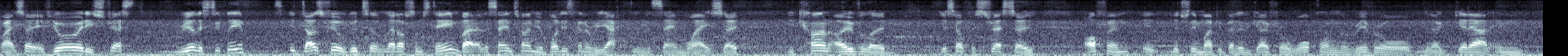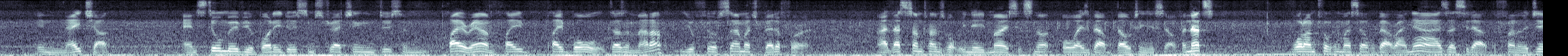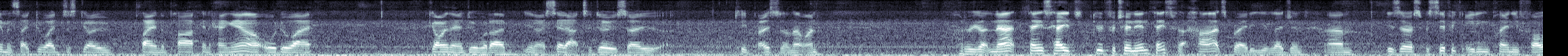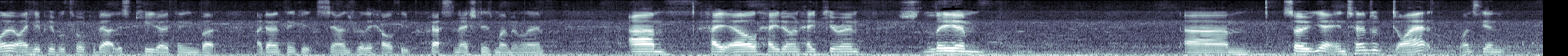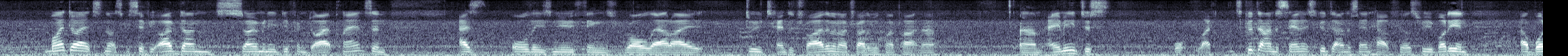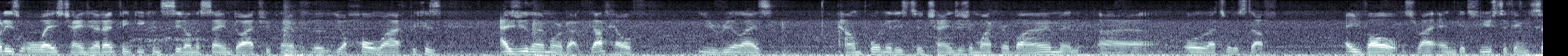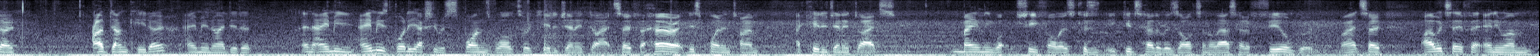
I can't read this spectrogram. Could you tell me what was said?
Right? So if you're already stressed, realistically, it does feel good to let off some steam, but at the same time, your body's going to react in the same way. So you can't overload yourself with stress. So often, it literally might be better to go for a walk along the river or you know get out in in nature and still move your body, do some stretching, do some play around, play play ball. It doesn't matter. You'll feel so much better for it. Right? That's sometimes what we need most. It's not always about belting yourself, and that's what I'm talking to myself about right now. As I sit out at the front of the gym, it's like, do I just go play in the park and hang out, or do I go in there and do what I you know set out to do? So uh, keep posted on that one. What do we got? Nat, thanks. Hey, good for tuning in. Thanks for the hearts, Brady. You legend. Um, is there a specific eating plan you follow? I hear people talk about this keto thing, but I don't think it sounds really healthy. Procrastination is my middle name. Um, hey El, how you doing? Hey Kieran, Liam. Um, so yeah, in terms of diet, once again, my diet's not specific. I've done so many different diet plans, and as all these new things roll out, I do tend to try them, and I try them with my partner, um, Amy, just like it's good to understand. It's good to understand how it feels for your body, and our body's always changing. I don't think you can sit on the same dietary plan for the, your whole life because as you learn more about gut health, you realize how important it is to change as your microbiome and uh, all of that sort of stuff evolves, right, and gets used to things. So I've done keto. Amy and I did it, and Amy Amy's body actually responds well to a ketogenic diet. So for her at this point in time, a ketogenic diet's mainly what she follows because it gives her the results and allows her to feel good, right? So I would say for anyone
